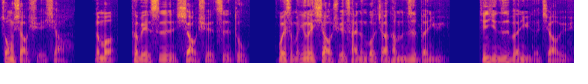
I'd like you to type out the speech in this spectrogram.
中小学校。那么，特别是小学制度，为什么？因为小学才能够教他们日本语，进行日本语的教育。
